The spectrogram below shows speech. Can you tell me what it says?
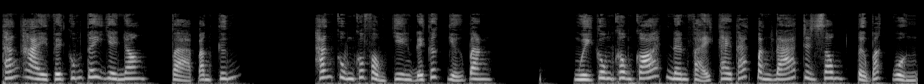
Tháng 2 phải cúng tế dây non và băng cứng. Hán cung có phòng chiên để cất giữ băng. Ngụy cung không có nên phải khai thác băng đá trên sông từ Bắc quận,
